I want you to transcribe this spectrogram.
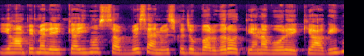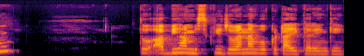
यहाँ पे मैं लेके आई हूँ सबवे सैंडविच के जो बर्गर होती है ना, वो लेके आ गई हूँ। तो अभी हम इसकी जो है ना, वो कटाई करेंगे।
